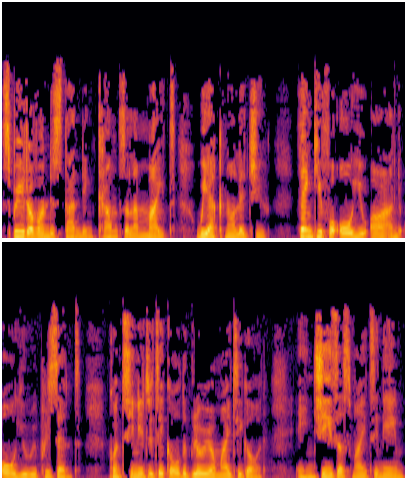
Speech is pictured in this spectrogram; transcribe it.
Spirit of understanding, counsel, and might, we acknowledge you. Thank you for all you are and all you represent. Continue to take all the glory, Almighty God. In Jesus' mighty name,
